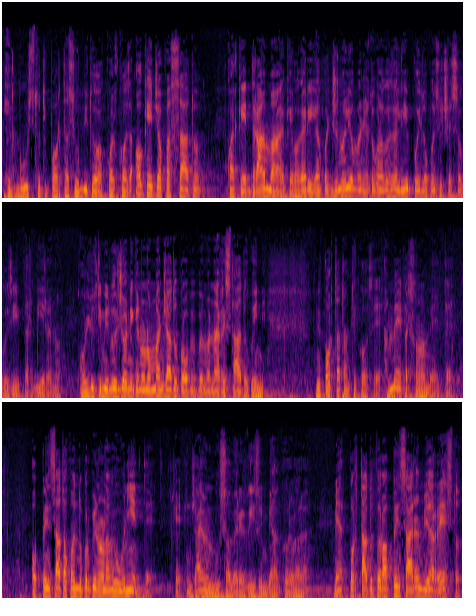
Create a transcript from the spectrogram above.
il gusto ti porta subito a qualcosa. O che è già passato, qualche dramma che magari a quel giorno lì ho mangiato quella cosa lì poi dopo è successo così, per dire, no? O gli ultimi due giorni che non ho mangiato proprio poi mi hanno arrestato, quindi mi porta a tante cose. A me personalmente ho pensato a quando proprio non avevo niente, che già è un lusso avere il riso in bianco, allora mi ha portato però a pensare al mio arresto.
